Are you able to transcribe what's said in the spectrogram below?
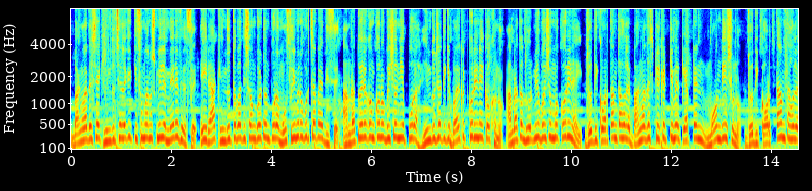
বাংলাদেশে এক হিন্দু ছেলেকে কিছু মানুষ মিলে মেরে ফেলছে। এই রাগ হিন্দুত্ববাদী সংগঠন পুরো মুসলিমের উপর চাপায় দিছে। আমরা তো এরকম কোনো বিষয় নিয়ে পুরো হিন্দু জাতিকে বয়কট করি নাই কখনো। আমরা তো ধর্মীয় বৈষম্য করি নাই। যদি করতাম তাহলে বাংলাদেশ ক্রিকেট টিমের ক্যাপ্টেন, মন দিয়ে শুনো। যদি করতাম তাহলে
